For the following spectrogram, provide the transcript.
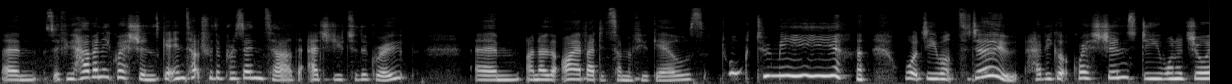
Um, so if you have any questions get in touch with the presenter that added you to the group. Um, I know that I have added some of you girls. Talk to me. What do you want to do? Have you got questions? Do you want to join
